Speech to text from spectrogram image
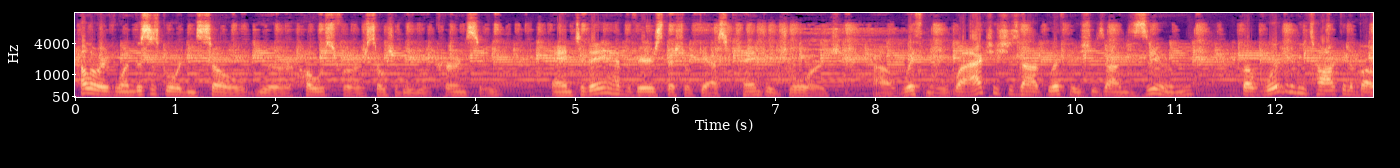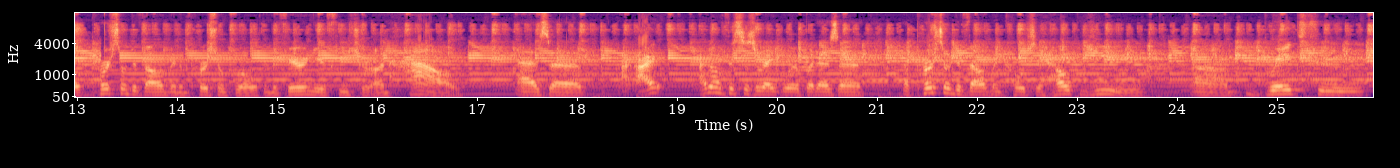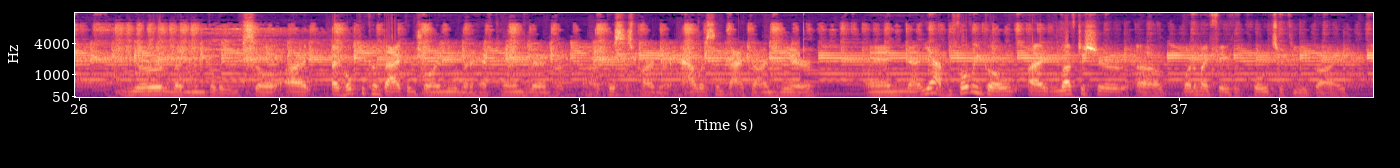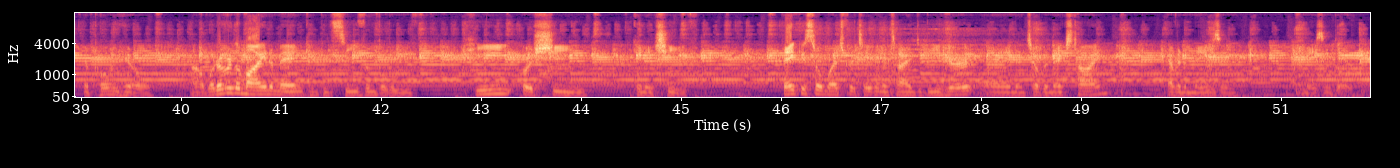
Hello, everyone. This is Gordon So, your host for Social Media Currency. And today I have a very special guest, Kendra George, uh, with me. Well, actually, she's not with me, she's on Zoom. But we're going to be talking about personal development and personal growth in the very near future on how, as a, I, I don't know if this is the right word, but as a, a personal development coach to help you um, break through your limiting beliefs. So I, I hope you come back and join me when I have Kendra and her uh, business partner Allison back on here. And uh, yeah, before we go, I'd love to share uh, one of my favorite quotes with you by Napoleon Hill. Uh, whatever the mind of man can conceive and believe, he or she can achieve. Thank you so much for taking the time to be here. And until the next time, have an amazing, amazing day.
